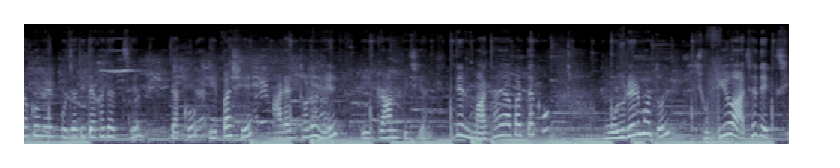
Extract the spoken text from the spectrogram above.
রকমের প্রজাতি দেখা যাচ্ছে। দেখো এ পাশে আর এক ধরনের এই ক্রাউন পিজিয়ান। এদের মাথায় আবার দেখো ময়ূরের মতন ছুটিও আছে দেখছি।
